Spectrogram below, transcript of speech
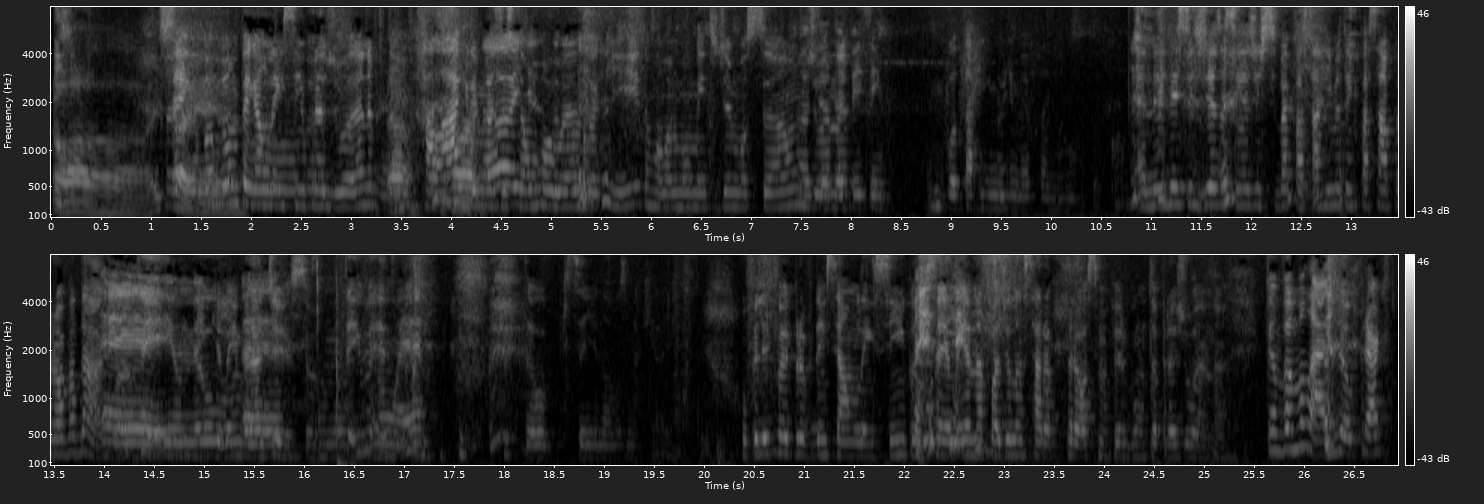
Ó, isso Pega, aí. vamos, vamos pegar um lencinho pra Joana, porque Ah, tão, lágrimas Ai, estão Jesus. rolando aqui, estão rolando um momento de emoção. Nossa, eu Joana, até pensei em botar rímel de manhã. Eu falei, não, eu. É, ne- nesses dias assim, a gente se vai passar rima, eu tenho que passar a prova d'água. É, Tem- tem que lembrar é, disso. Meu Tem mesmo. não é. Tô precisando de novas maquiagens. O Felipe foi providenciar um lencinho, enquanto isso a Helena pode lançar a próxima pergunta pra Joana. Então vamos lá, Jo, pra...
